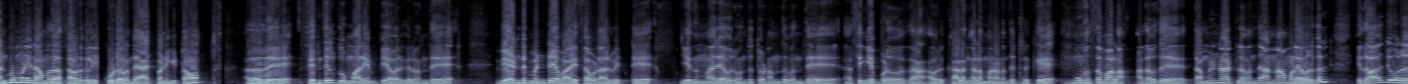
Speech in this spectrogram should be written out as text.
அன்புமணி ராமதாஸ் அவர்களையும் கூட வந்து ஆட் பண்ணிக்கிட்டோம். அதாவது செந்தில்குமார் எம்பி அவர்கள் வந்து வேண்டுமென்றே வாய்ஸாவிடால் விட்டு இது மாதிரி அவர் வந்து தொடர்ந்து வந்து அசிங்கப்படுவது தான் அவர் காலங்காலமாக நடந்துட்டுருக்கு. மூணு சவாலாம் அதாவது தமிழ்நாட்டில் வந்து அண்ணாமலை அவர்கள் ஏதாச்சும் ஒரு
